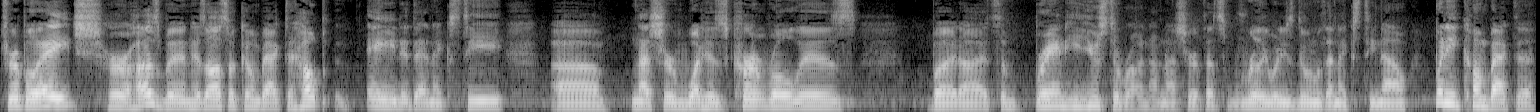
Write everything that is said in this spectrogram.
Triple H, her husband, has also come back to help aid at NXT. Uh, not sure what his current role is, but uh, it's a brand he used to run. I'm not sure if that's really what he's doing with NXT now, but he come back to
